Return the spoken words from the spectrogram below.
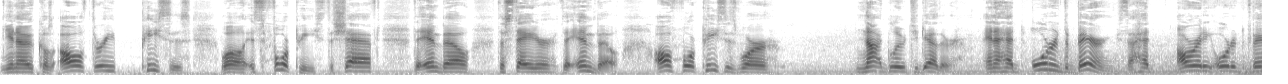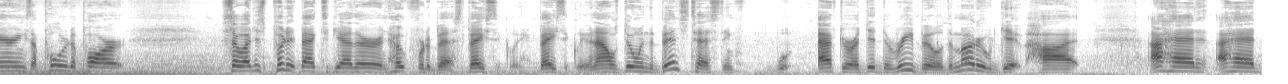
You know, because all three pieces, well, it's four piece: the shaft, the end bell, the stator, the end bell. All four pieces were not glued together and I had ordered the bearings. I had already ordered the bearings. I pulled it apart. So I just put it back together and hoped for the best, basically. Basically. And I was doing the bench testing after I did the rebuild. The motor would get hot. I had I had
